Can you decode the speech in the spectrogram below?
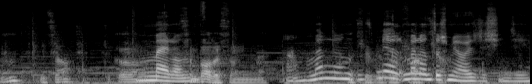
Hmm? I co? Tylko Melon. symbole są inne. A melon, to melon też miałeś gdzieś indziej.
